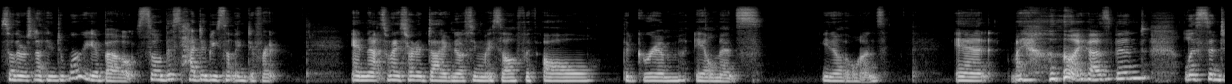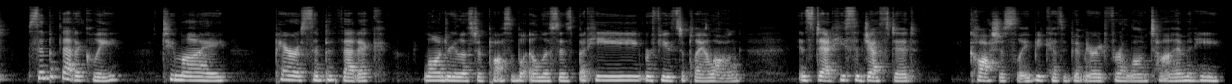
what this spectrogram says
So there was nothing to worry about. So this had to be something different. And that's when I started diagnosing myself with all the grim ailments, you know, the ones. And my my husband listened sympathetically to my parasympathetic laundry list of possible illnesses, but he refused to play along. Instead, he suggested cautiously because we've been married for a long time and he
